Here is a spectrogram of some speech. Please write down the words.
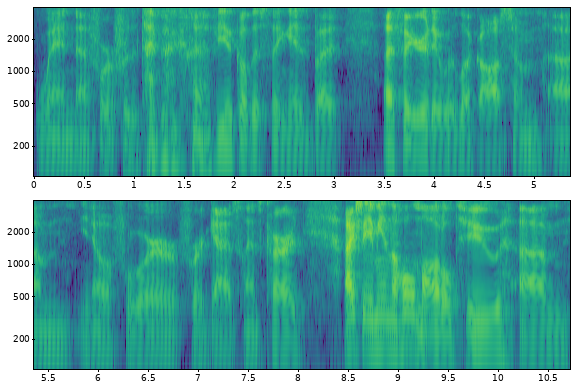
when uh, for for the type of vehicle this thing is, but I figured it would look awesome, um, you know, for for a Gaslands card. Actually, I mean the whole model too. Um,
